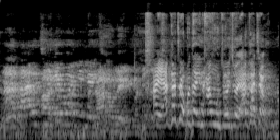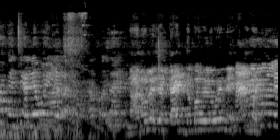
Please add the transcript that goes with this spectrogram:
ના તારે જે લેવું હોય ને ઈ લઈ લે. નાનો લે એમાં નીકળે. આ આગા જા બધા એને સામું જોઈ જોઈ આગા નાનો લે, જે ટાઈટ દબાવેલો હોય ને નાનો નીકળે.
